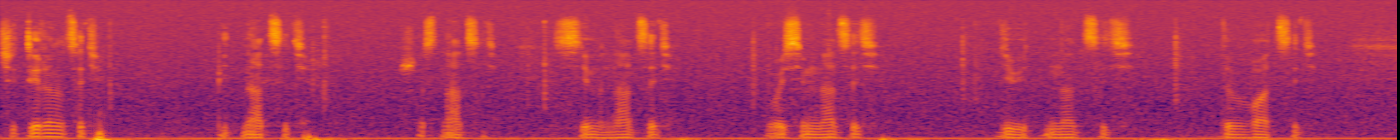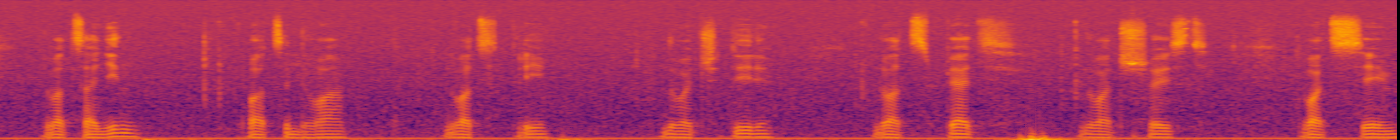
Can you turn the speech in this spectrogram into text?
Четырнадцать, пятнадцать, шестнадцать, семнадцать, восемнадцать, девятнадцать, двадцать, двадцать один, двадцать два, двадцать три, двадцать четыре, двадцать пять 26, 27,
